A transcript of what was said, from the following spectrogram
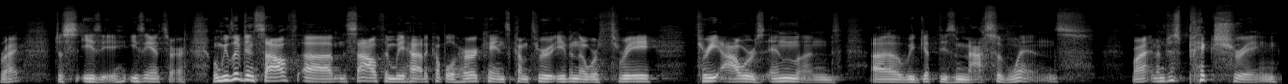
Right? Just easy, easy answer. When we lived in South, uh, the South, and we had a couple of hurricanes come through, even though we're three, three hours inland, uh, we get these massive winds right? And I'm just picturing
